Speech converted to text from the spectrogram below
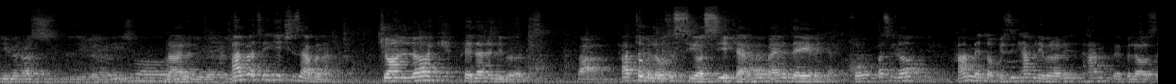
لیبراس لیبرالیسم بله. البته یه چیز اولا. جان لاک پدر لیبرالیسم. بله. حتی به لحاظ سیاسی کلمه معنی دقیقه کرد خب پس اینا هم متافیزیک هم لیبرالیسم هم به لحاظ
